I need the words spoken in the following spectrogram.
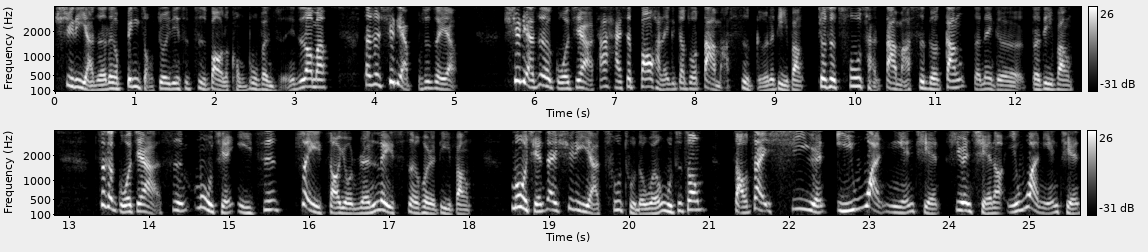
叙利亚的那个兵种就一定是自爆的恐怖分子，你知道吗？但是叙利亚不是这样，叙利亚这个国家啊，它还是包含了一个叫做大马士革的地方，就是出产大马士革钢的那个的地方。这个国家是目前已知最早有人类社会的地方。目前在叙利亚出土的文物之中。早在西元一万年前，西元前哦，一万年前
